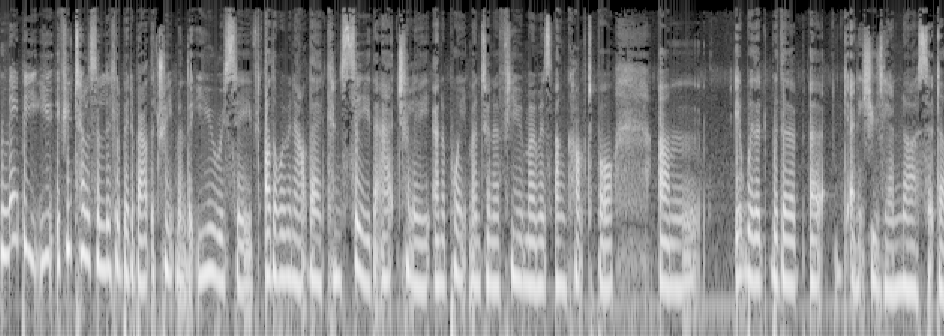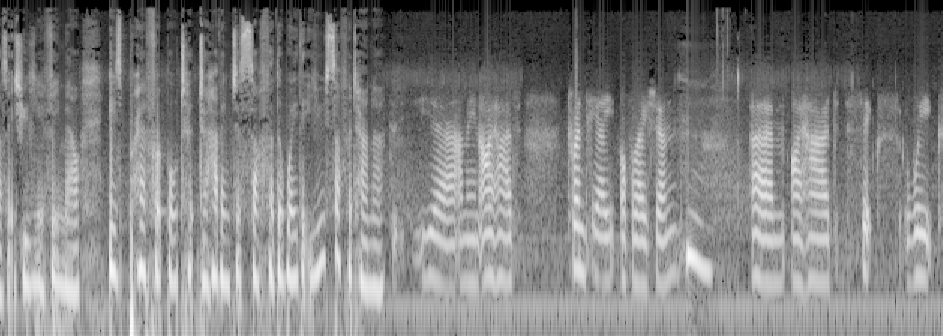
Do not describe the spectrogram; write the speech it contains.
Maybe you, if you tell us a little bit about the treatment that you received, other women out there can see that actually an appointment and a few moments uncomfortable, um, it, with a with a uh, and it's usually a nurse that does it. It's usually a female is preferable to, to having to suffer the way that you suffered, Hannah. Yeah, I mean, I had 28 operations. Um, I had six weeks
